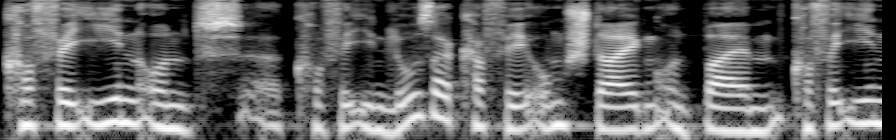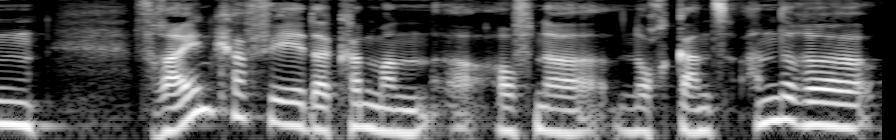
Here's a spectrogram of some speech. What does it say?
Koffein und äh, koffeinloser Kaffee umsteigen. Und beim koffeinfreien Kaffee, da kann man auf eine noch ganz andere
